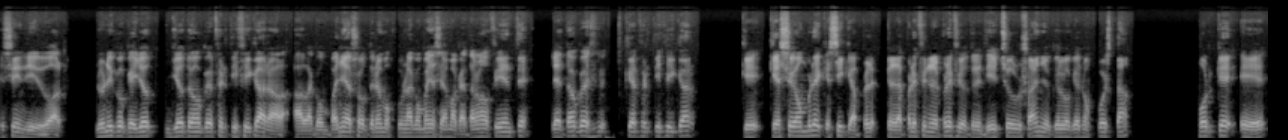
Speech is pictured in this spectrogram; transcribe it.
es individual. Lo único que yo, yo tengo que certificar a, la compañía, solo tenemos que una compañía que se llama Catalán Occidente, le tengo que, certificar que, ese hombre, que sí, que, le aprecio en el precio de 38 euros al año, que es lo que nos cuesta, porque eh,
